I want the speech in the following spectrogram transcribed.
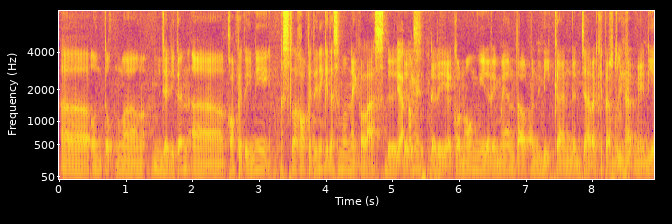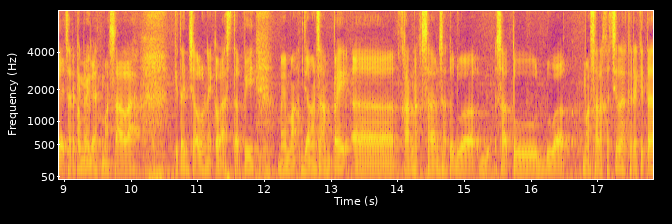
eh, untuk nge- menjadikan eh, COVID ini setelah COVID ini kita semua naik kelas dari Ya, dari, amin. dari ekonomi, dari mental, pendidikan dan cara kita Setuju. melihat media, cara kita Amin. lihat masalah. Kita insya Allah naik kelas. Tapi memang jangan sampai eh, karena kesalahan satu dua satu dua masalah kecil akhirnya kita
